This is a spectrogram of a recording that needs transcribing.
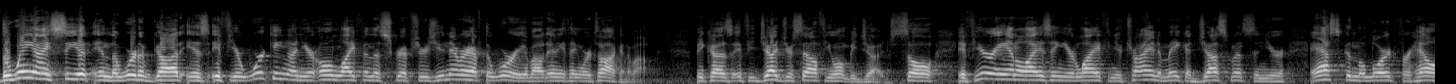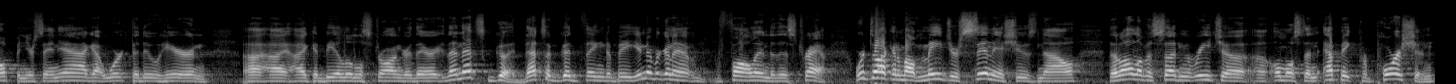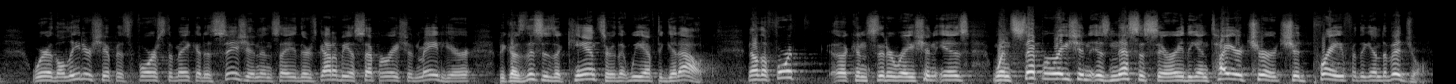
The way I see it in the Word of God is if you're working on your own life in the Scriptures, you never have to worry about anything we're talking about. Because if you judge yourself, you won't be judged. So if you're analyzing your life and you're trying to make adjustments and you're asking the Lord for help and you're saying, Yeah, I got work to do here and I, I could be a little stronger there, then that's good. That's a good thing to be. You're never going to fall into this trap. We're talking about major sin issues now that all of a sudden reach a, a, almost an epic proportion where the leadership is forced to make a decision and say there's got to be a separation made here because this is a cancer that we have to get out. Now, the fourth uh, consideration is when separation is necessary, the entire church should pray for the individual.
